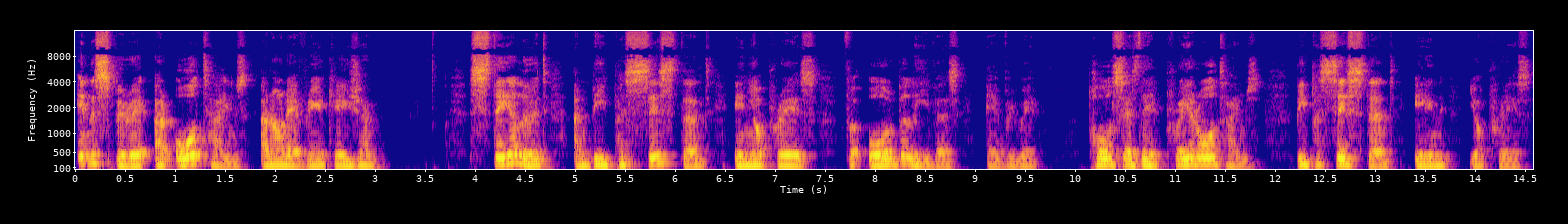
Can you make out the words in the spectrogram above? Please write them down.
in the Spirit at all times and on every occasion. Stay alert and be persistent in your prayers for all believers everywhere. Paul says there, pray at all times. Be persistent in your prayers.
